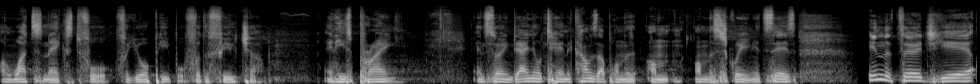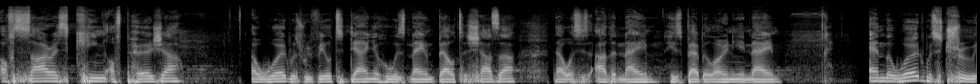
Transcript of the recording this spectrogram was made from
on what's next for, for your people, for the future. And he's praying. And so in Daniel 10, it comes up on the, on, on the screen. It says, in the third year of Cyrus, king of Persia, a word was revealed to Daniel, who was named Belteshazzar. That was his other name, his Babylonian name. And the word was true,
